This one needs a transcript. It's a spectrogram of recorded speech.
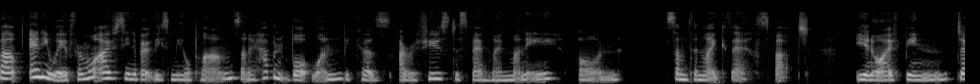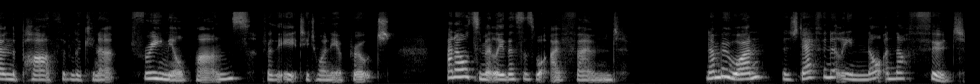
But anyway, from what I've seen about these meal plans, and I haven't bought one because I refuse to spend my money on something like this, but you know, I've been down the path of looking at free meal plans for the 80 20 approach. And ultimately, this is what I've found. Number one, there's definitely not enough food.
